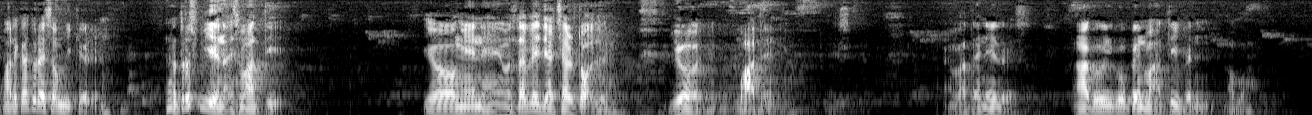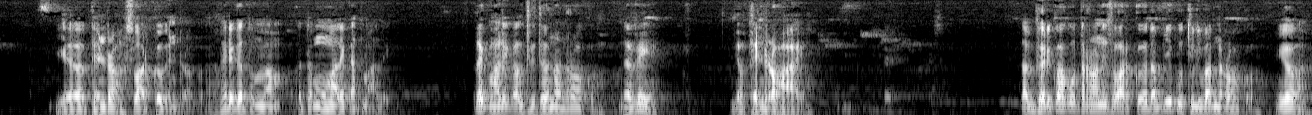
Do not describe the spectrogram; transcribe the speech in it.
Malaikat ora iso mikir. Nah terus piye nek mati? Yo ngene, Mas tapi jajal tok lho. Yo pateni. Pateni terus. Aku iku pengen mati ben apa? Ya ben roh swarga ben neraka. Akhire ketemu ketemu malaikat Malik. Lek Malik aku didono neraka. Tapi ya ben roh ae. Tapi bariku aku terno ning swarga, tapi kudu liwat neraka. Ya,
